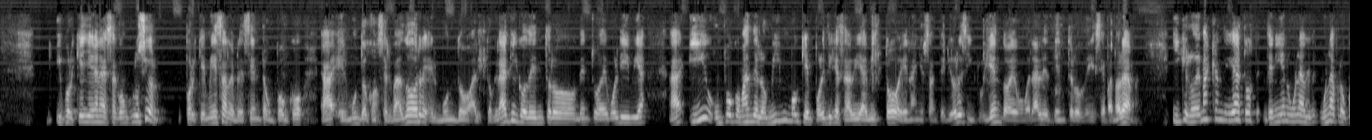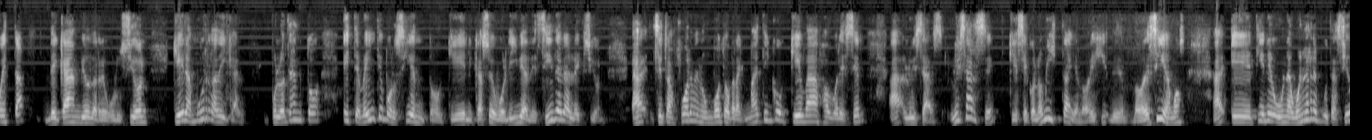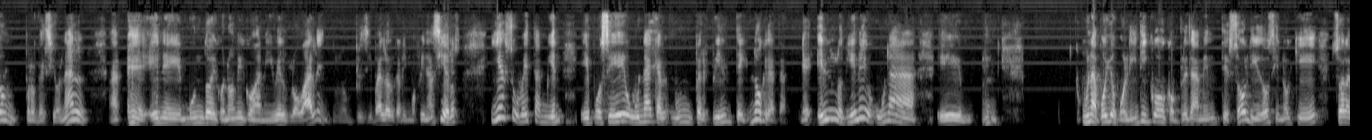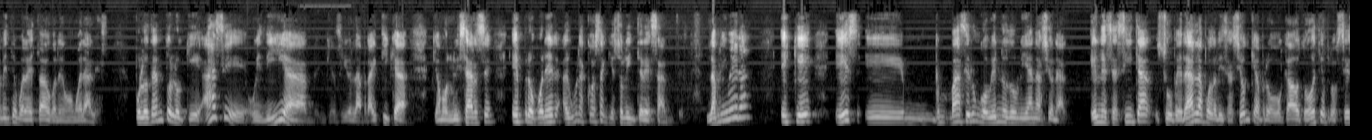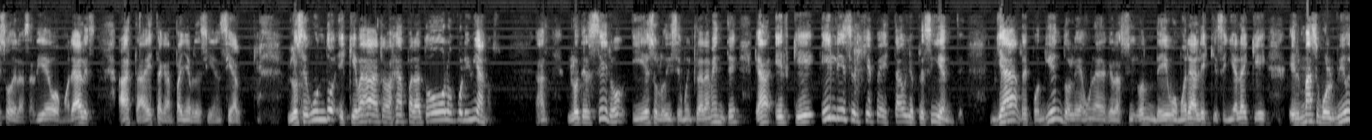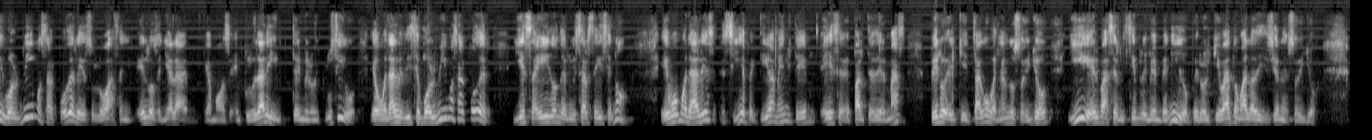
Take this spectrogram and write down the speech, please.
¿Y por qué llegan a esa conclusión? Porque Mesa representa un poco ¿ah? el mundo conservador, el mundo aristocrático dentro, dentro de Bolivia, ¿ah? y un poco más de lo mismo que en política se había visto en años anteriores, incluyendo a Evo Morales dentro de ese panorama y que los demás candidatos tenían una, propuesta de cambio, de revolución, que era muy radical. Por lo tanto, este 20% que en el caso de Bolivia decide la elección, ah, se transforma en un voto pragmático que va a favorecer a Luis Arce. Luis Arce, que es economista, ya lo, decíamos, ah, eh, tiene una buena reputación profesional ah, en el mundo económico a nivel global, en los principales organismos financieros, y a su vez también eh, posee una, un perfil tecnócrata. Eh, él no tiene un apoyo político completamente sólido, sino que solamente por haber estado con Evo Morales. Por lo tanto, lo que hace hoy día, que ha sido la práctica, digamos, Luis Arce, es proponer algunas cosas que son interesantes. La primera es que es, eh, va a ser un gobierno de unidad nacional. Él necesita superar la polarización que ha provocado todo este proceso de la salida de Evo Morales hasta esta campaña presidencial. Lo segundo es que va a trabajar para todos los bolivianos. ¿ah? Lo tercero, y eso lo dice muy claramente, es que él es el jefe de Estado y el presidente. Ya respondiéndole a una declaración de Evo Morales que señala que el MAS volvió y volvimos al poder, eso lo hacen, él lo señala, digamos, en plural y en términos inclusivos. Evo Morales dice, volvimos al poder, y es ahí donde Luis Arce dice, no, Evo Morales, sí, efectivamente, es parte del MAS, pero el que está gobernando soy yo y él va a ser siempre bienvenido, pero el que va a tomar las decisiones soy yo.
